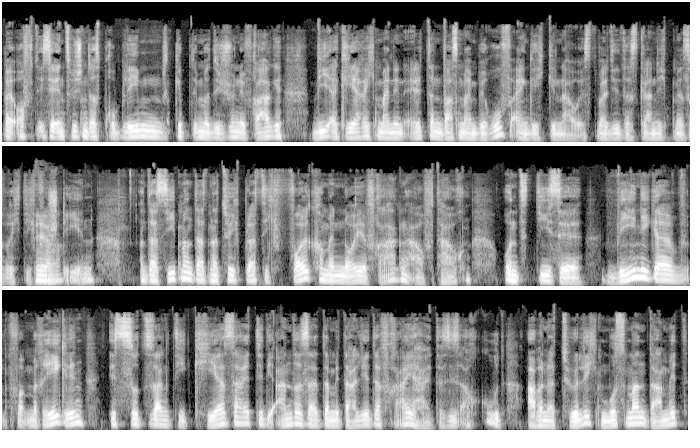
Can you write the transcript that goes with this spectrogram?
Bei oft ist ja inzwischen das Problem, es gibt immer die schöne Frage, wie erkläre ich meinen Eltern, was mein Beruf eigentlich genau ist, weil die das gar nicht mehr so richtig ja. verstehen. Und da sieht man, dass natürlich plötzlich vollkommen neue Fragen auftauchen. Und diese weniger Regeln ist sozusagen die Kehrseite, die andere Seite der Medaille der Freiheit. Das ist auch gut. Aber natürlich muss man damit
